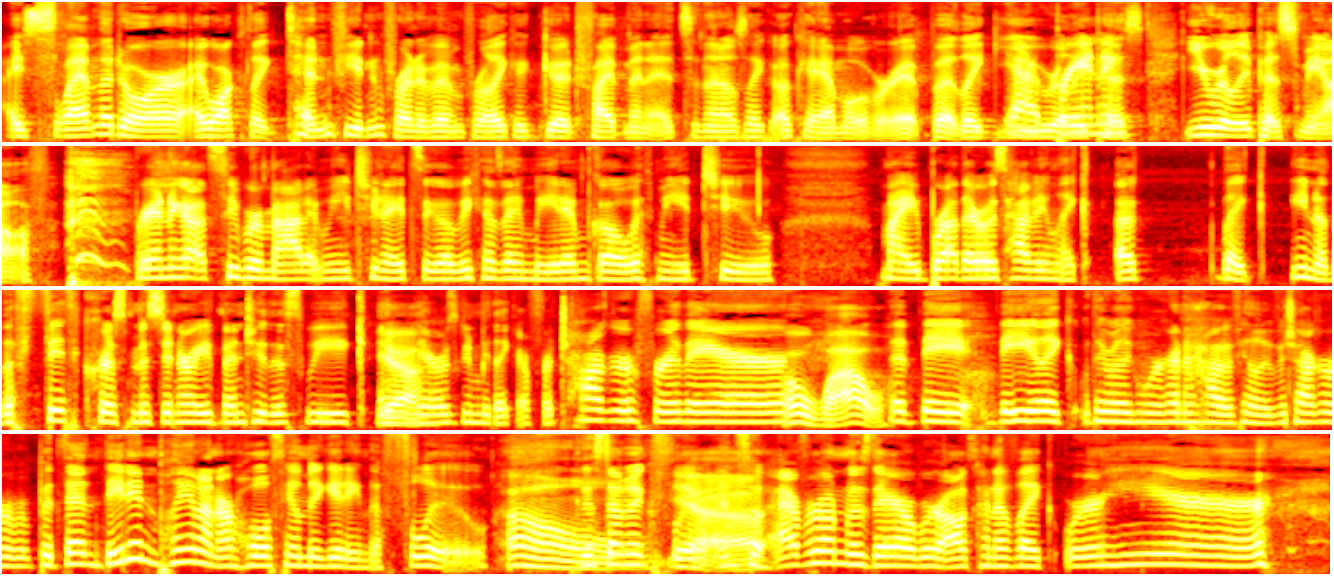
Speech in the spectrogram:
I slammed the door. I walked like 10 feet in front of him for like a good 5 minutes and then I was like okay, I'm over it. But like Yeah, you really Brandon- pissed you really pissed me off. Brandon got super mad at me two nights ago because I made him go with me to my brother was having like a like you know the fifth Christmas dinner we've been to this week, and Yeah. there was gonna be like a photographer there. Oh, wow. That they they like they were like we're gonna have a family photographer, but then they didn't plan on our whole family getting the flu, Oh, the stomach oh, flu, yeah. and so everyone was there. We're all kind of like we're here,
